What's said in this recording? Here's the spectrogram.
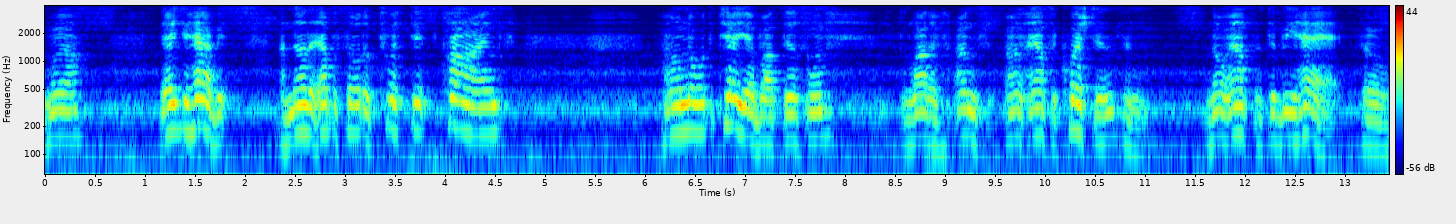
Well, there you have it. Another episode of Twisted Crimes. I don't know what to tell you about this one. It's a lot of un- unanswered questions and no answers to be had. So,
